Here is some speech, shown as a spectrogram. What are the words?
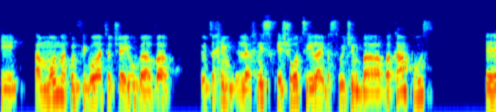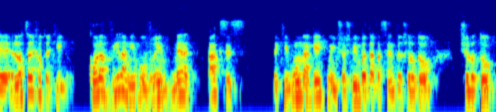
כי המון מהקונפיגורציות שהיו בעבר, היו צריכים להכניס ישורות צלילי ב switch-ים בקמפוס, לא צריך יותר, כי כל ה VLAN-ים עוברים מה-access לכיוון ה gateway-ים שיושבים ב data center של אותו, של אותו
